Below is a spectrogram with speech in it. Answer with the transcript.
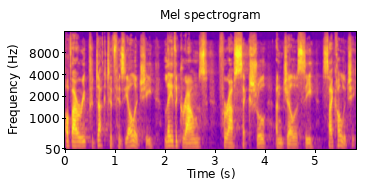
of our reproductive physiology lay the grounds for our sexual and jealousy psychology.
